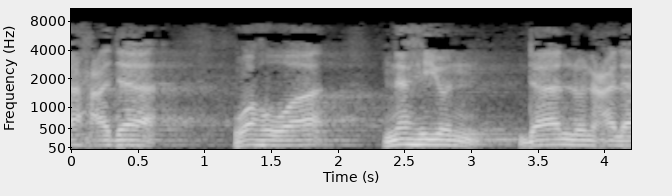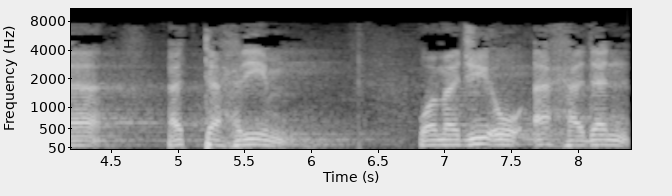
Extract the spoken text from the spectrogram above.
أحدا وهو نهي دال على التحريم ومجيء أحدا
